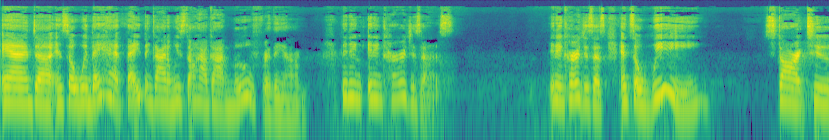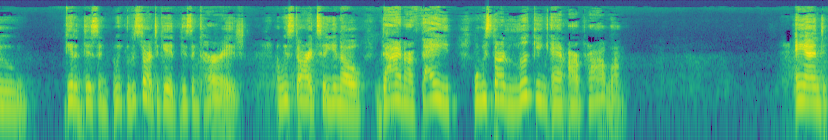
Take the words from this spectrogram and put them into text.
And uh, and so when they had faith in God and we saw how God moved for them, then it, it encourages us. It encourages us. And so we start to get a dis we, we start to get disencouraged and we start to, you know, die in our faith when we start looking at our problem. And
